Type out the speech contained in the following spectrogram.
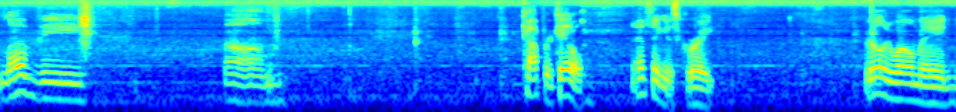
Love the um, copper kettle. That thing is great. Really well made.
